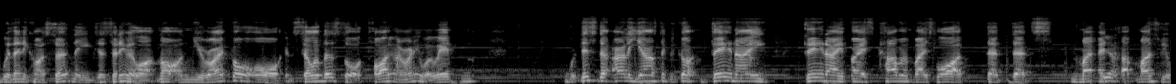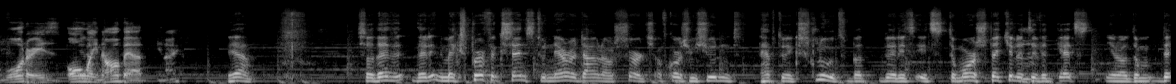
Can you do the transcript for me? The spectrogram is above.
with any kind of certainty exists anywhere. Like not on Europa or Enceladus or Titan or anywhere. We're, this is the only yardstick we've got. DNA, DNA-based, carbon-based life that that's made Yeah. up mostly of water is all we know about. You know. Yeah. So that that it makes perfect sense to narrow down our search. Of course, we shouldn't have to exclude, but but it's it's the more speculative it gets, you know, the, the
